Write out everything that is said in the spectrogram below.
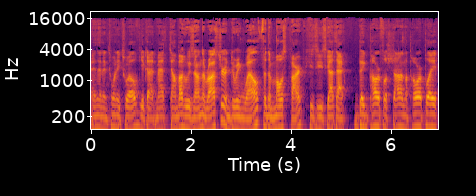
And then in 2012, you got Matt Dumba, who's on the roster and doing well for the most part. He's, he's got that big, powerful shot on the power play, a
